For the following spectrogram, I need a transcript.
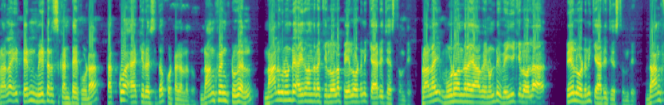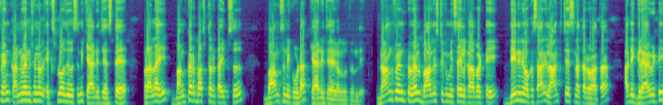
ప్రళయ్ టెన్ మీటర్స్ కంటే కూడా తక్కువ యాక్యురసీతో కొట్టగలదు. డాంగ్ఫెంగ్ ట్వెల్వ్ నాలుగు నుండి ఐదు వందల కిలోల పేలోడ్ని క్యారీ చేస్తుంది. ప్రళయ్ మూడు వందల యాభై నుండి వెయ్యి కిలోల పేలోడ్ని క్యారీ చేస్తుంది. డాంగ్ఫెంగ్ కన్వెన్షనల్ ఎక్స్ప్లోజివ్స్ని క్యారీ చేస్తే ప్రళయ్ బంకర్ బస్టర్ టైప్స్ బాంబ్స్ని కూడా క్యారీ చేయగలుగుతుంది. డాంగ్ఫెంగ్ ట్వెల్వ్ బాలిస్టిక్ మిసైల్ కాబట్టి దీనిని ఒకసారి లాంచ్ చేసిన తర్వాత అది గ్రావిటీ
